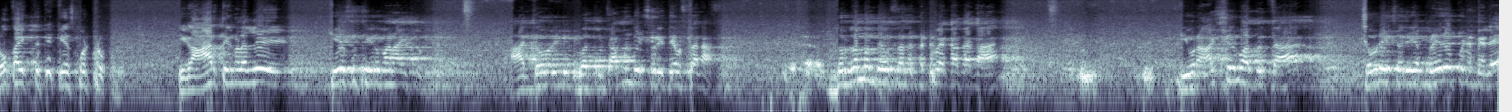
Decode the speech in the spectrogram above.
ಲೋಕಾಯುಕ್ತಕ್ಕೆ ಕೇಸ್ ಕೊಟ್ಟರು ಈಗ ಆರು ತಿಂಗಳಲ್ಲಿ ಕೇಸು ತೀರ್ಮಾನ ಆಯಿತು. ಆ ಚೌರಿ ಇವತ್ತು ಚಾಮುಂಡೇಶ್ವರಿ ದೇವಸ್ಥಾನ, ದುರ್ಗಮ್ಮನ ದೇವಸ್ಥಾನ ಕಟ್ಟಬೇಕಾದಾಗ ಇವರ ಆಶೀರ್ವಾದದಿಂದ ಚೌಡೇಶ್ವರಿಯ ಪ್ರೇರೇಪಣೆ ಮೇಲೆ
